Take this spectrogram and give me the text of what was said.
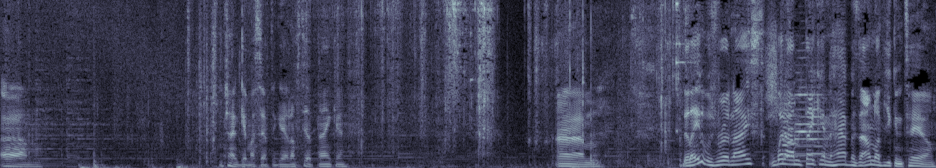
Um, trying to get myself together. I'm still thinking. Um, the lady was real nice. What I'm thinking happens, I don't know if you can tell.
